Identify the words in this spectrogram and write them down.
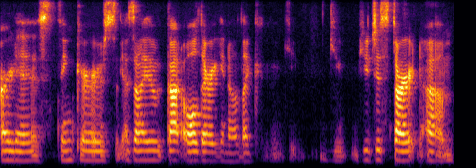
artists thinkers as i got older you know like you you, just start um,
